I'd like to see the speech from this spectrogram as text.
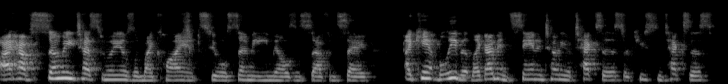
I have so many testimonials of my clients who will send me emails and stuff and say, I can't believe it. Like I'm in San Antonio, Texas or Houston, Texas.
